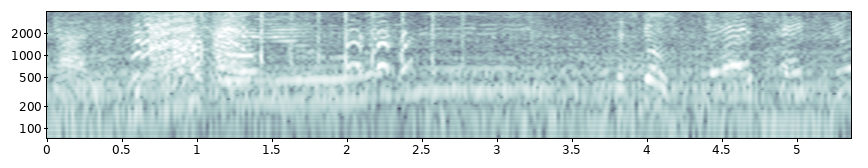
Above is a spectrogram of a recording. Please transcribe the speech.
Yan. Salamat po. Let's go. Yes, thank you.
